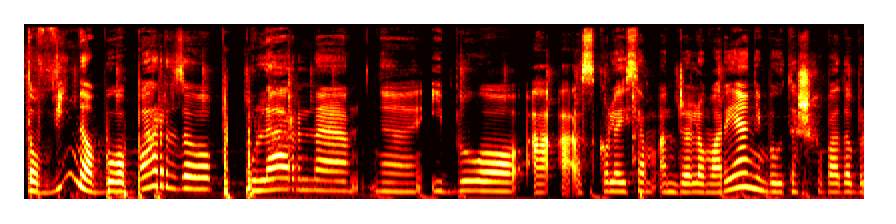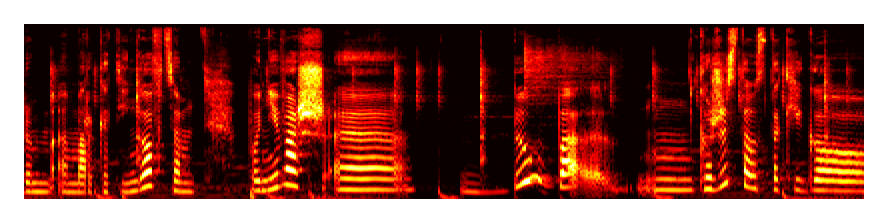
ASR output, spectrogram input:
to wino było bardzo popularne e, i było, a, a z kolei sam Angelo Mariani był też chyba dobrym marketingowcem, ponieważ e, był, mm, korzystał z takiego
